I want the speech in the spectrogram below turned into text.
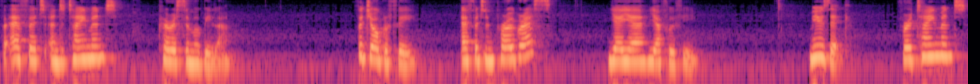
for effort and attainment, Carissa Mobila. For geography, effort and progress, Yeye Yafufi. Music, for attainment,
